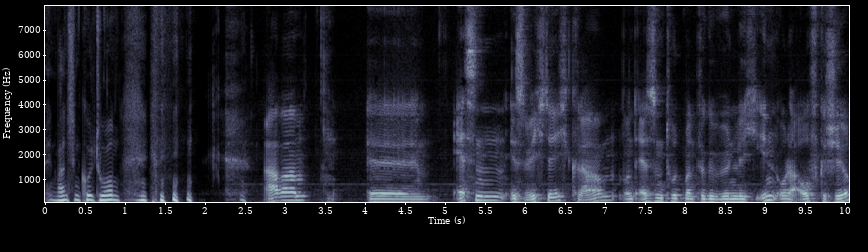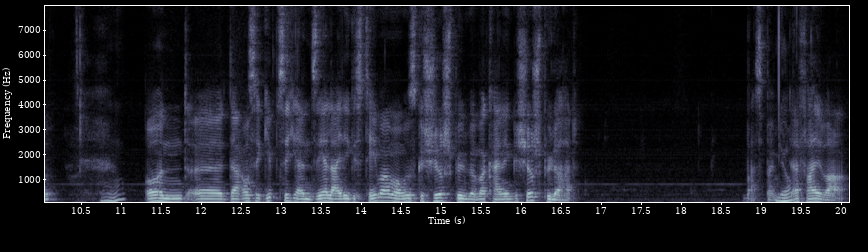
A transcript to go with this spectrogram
in manchen Kulturen. Aber äh, Essen ist wichtig, klar. Und Essen tut man für gewöhnlich in oder auf Geschirr. Mhm. Und äh, daraus ergibt sich ein sehr leidiges Thema. Man muss Geschirr spülen, wenn man keinen Geschirrspüler hat. Was bei mir ja. der Fall war.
